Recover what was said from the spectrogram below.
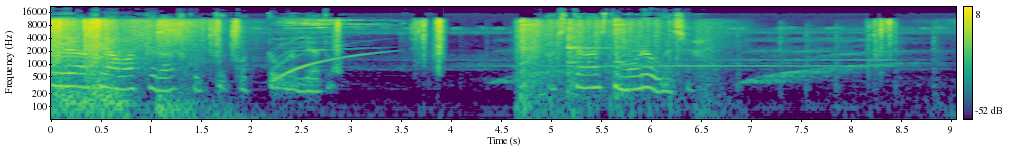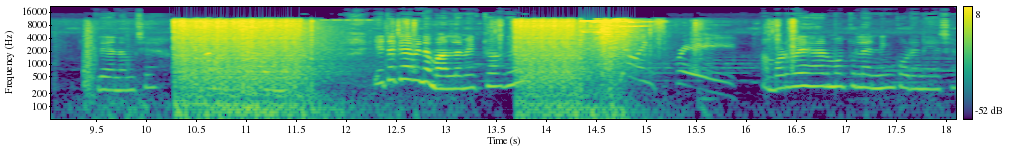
হয়ে আছে আমাকে রাশ করতে বড় প্লেয়ার আস্তে আস্তে মরেও গেছে প্লেয়ার নামছে এটাকে আমি না মারলাম একটু আগে! আমার ওয়েহার মতো ল্যান্ডিং করে নিয়েছে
